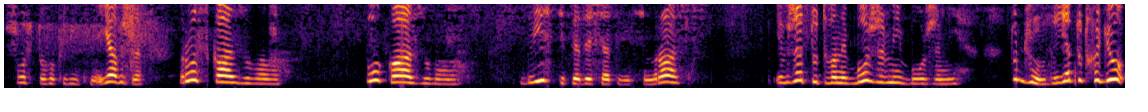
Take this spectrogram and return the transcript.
6 квітня. Я вже розказувала, показувала 258 раз. І вже тут вони, боже мій, боже мій. Тут джунглі. Я тут ходю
